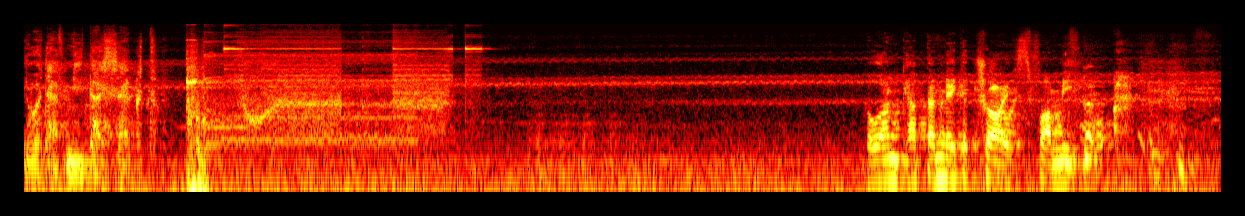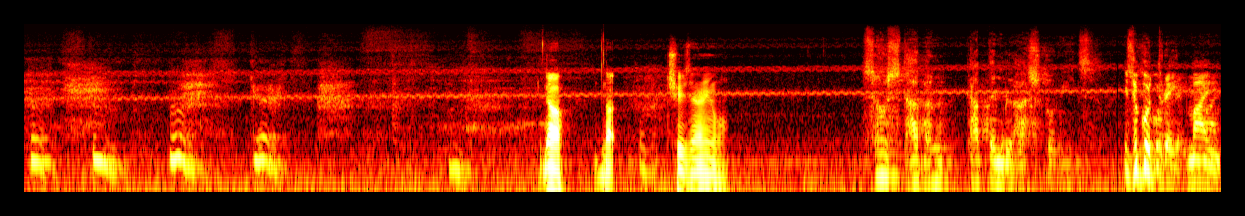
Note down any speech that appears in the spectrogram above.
you would have me dissect. Go on, Captain, make a choice for me. No, not choosing anyone. So stubborn, Captain Blazkowicz. It's a good trait. Mine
